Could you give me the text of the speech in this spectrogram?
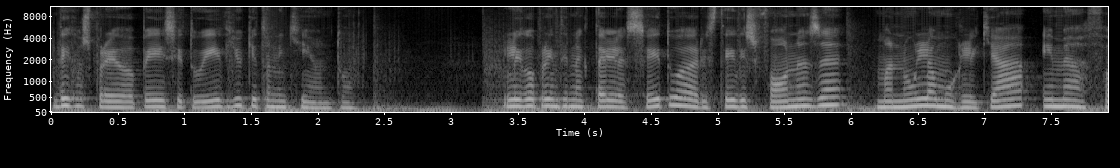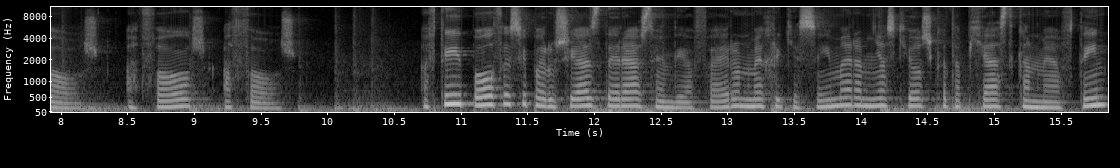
δίχως προειδοποίηση του ίδιου και των οικείων του. Λίγο πριν την εκτέλεσή του, ο Αριστίδης φώναζε «Μανούλα μου γλυκιά, είμαι αθώος, αθώος, αθώος». Αυτή η υπόθεση παρουσιάζει τεράστιο ενδιαφέρον μέχρι και σήμερα, μιας και όσοι καταπιάστηκαν με αυτή,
